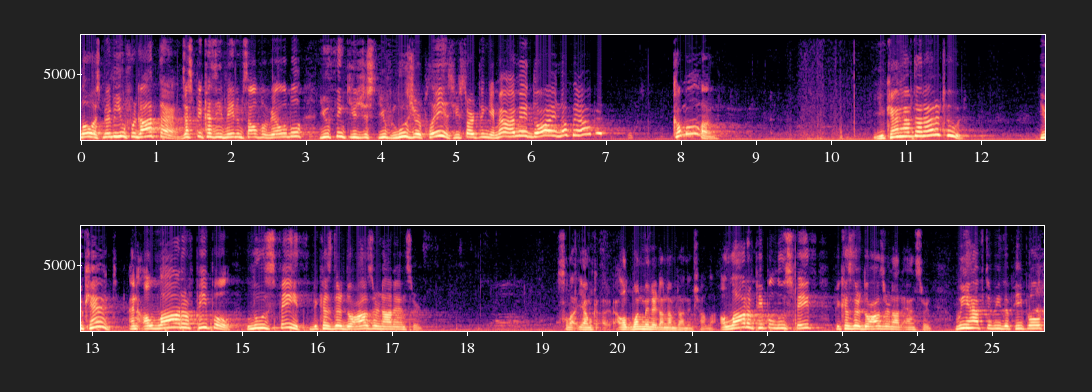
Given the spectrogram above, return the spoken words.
lowest. Maybe you forgot that. Just because he made himself available, you think you just you lose your place. You start thinking, man, I made dua and nothing happened. Come on. You can't have that attitude. You can't. And a lot of people lose faith because their du'as are not answered. Yeah, one minute and I'm done, inshallah. A lot of people lose faith because their du'as are not answered. We have to be the people,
